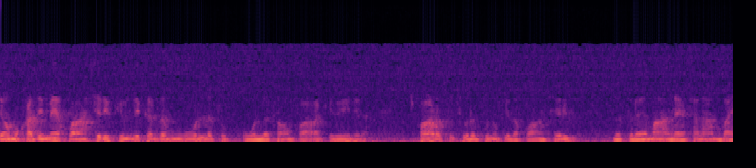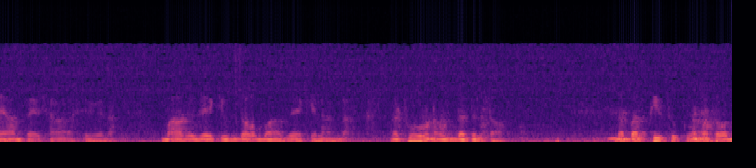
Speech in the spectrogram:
یو مقدمه قرآن شریف کې ذکر د موږ اوولسمه پاره کې ویلې ده شپاړسو سورتونو کې د قرآن شریف د سلیمان علیه السلام بیان ته اشاره شوې ده، بعضې ځای کې اوږده او بعض ځای کې لنډه، د ټولو نه اوږده دلته د بلقیس حکومت او د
